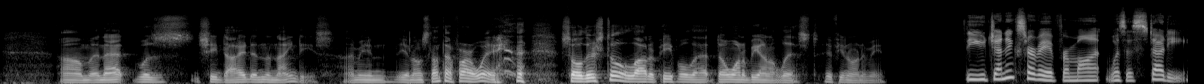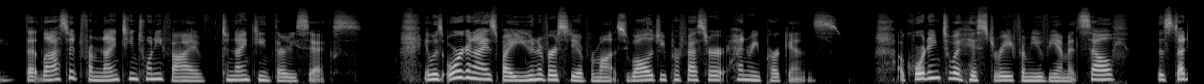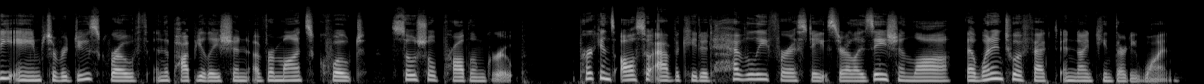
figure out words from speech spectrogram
Um, and that was she died in the 90s i mean you know it's not that far away so there's still a lot of people that don't want to be on a list if you know what i mean the eugenics survey of vermont was a study that lasted from 1925 to 1936 it was organized by university of vermont zoology professor henry perkins. According to a history from uvm itself the study aimed to reduce growth in the population of vermont's quote social problem group. Perkins also advocated heavily for a state sterilization law that went into effect in 1931.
